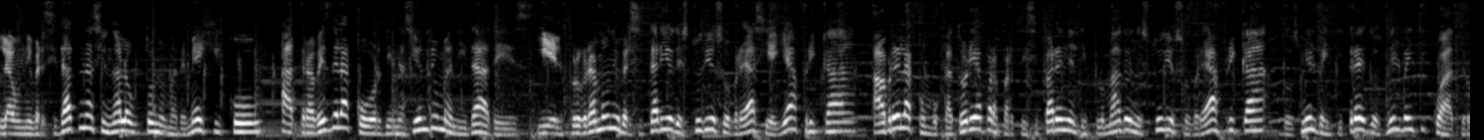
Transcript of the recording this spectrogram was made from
La Universidad Nacional Autónoma de México, a través de la Coordinación de Humanidades y el Programa Universitario de Estudios sobre Asia y África, abre la convocatoria para participar en el Diplomado en Estudios sobre África 2023-2024,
